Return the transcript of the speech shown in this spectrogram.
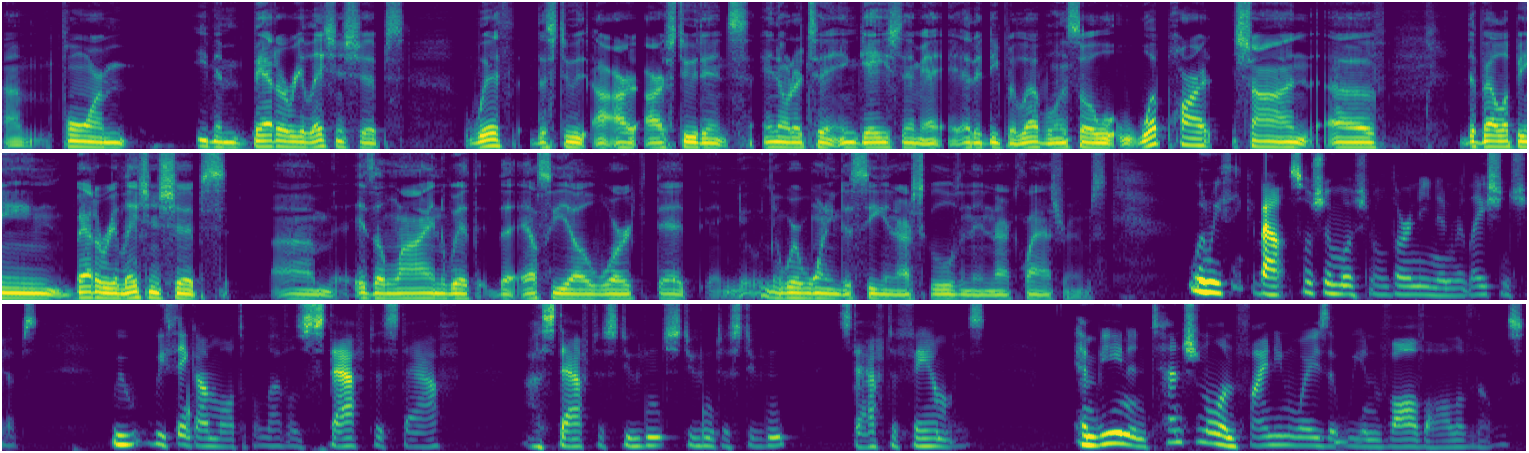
um, form even better relationships with the student our, our students in order to engage them at, at, a deeper level. And so what part Shawn of developing better relationships um, is aligned with the SEL work that you know, we're wanting to see in our schools and in our classrooms when we think about social emotional learning and relationships we, we think on multiple levels staff to staff uh, staff to student student to student staff to families, and being intentional and finding ways that we involve all of those.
